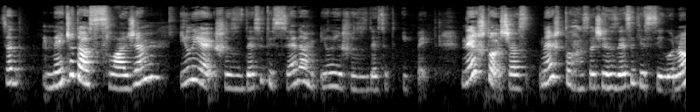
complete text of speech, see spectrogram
sad neću da slažem, ili je 67 ili je 65. Nešto, nešto sa 60 je sigurno.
